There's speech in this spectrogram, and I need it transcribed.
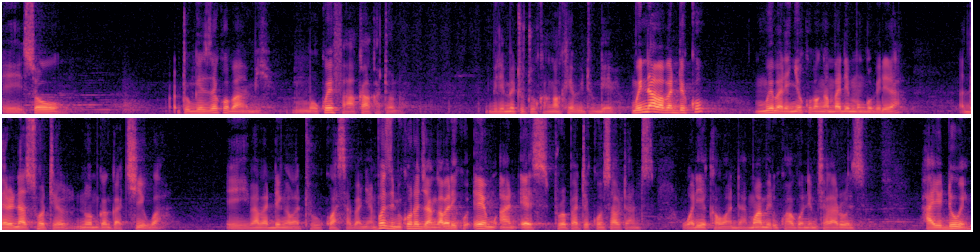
Eh, so tugezeko bambi okwefaako akatono bireme tutuukangako ebintu ngaebyo mwina ababaddeko mwebale nnyo okuba nga mbadde mungoberera the renas hotel n'omugagga kiiwa eh, babadde nga batukwasaganya mpozi mikono janga bali ku m and s property consultants waliye kawanda. Mwami lukwago ne mukyala rose. How you doing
